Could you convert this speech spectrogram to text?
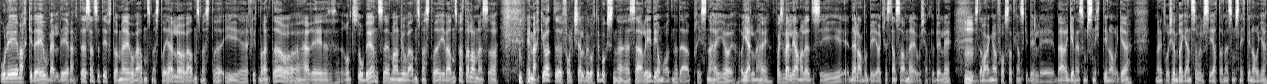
boligmarkedet er jo veldig rentesensitivt. Og vi er jo verdensmestere i gjeld og verdensmestere i eh, flytende rente. Og her i, rundt storbyen så er man jo verdensmestere i verdensmesterlandet. Så jeg merker jo at eh, folk skjelver godt i buksene, særlig i de områdene der prisene er høye og, og gjelden er høy. Faktisk veldig annerledes i en del andre byer. Kristiansand er jo kjempebillig. Stavanger er fortsatt ganske billig. Bergen er som snitt i Norge. Men jeg tror ikke en bergenser vil si at den er som snitt i Norge.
